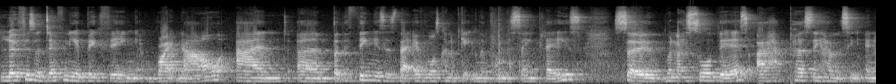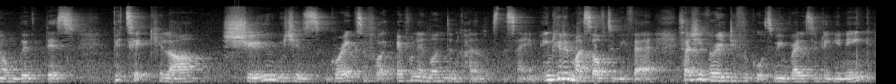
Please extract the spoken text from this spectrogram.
loafers are definitely a big thing right now and um, but the thing is is that everyone's kind of getting them from the same place so when I saw this I personally haven't seen anyone with this particular shoe which is great because I feel like everyone in London kind of looks the same including myself to be fair it's actually very difficult to be relatively unique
